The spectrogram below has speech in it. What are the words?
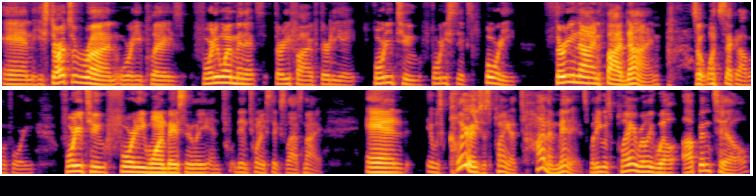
And he starts a run where he plays 41 minutes, 35, 38, 42, 46, 40, 39, 5, 9. So one second off of 40, 42, 41 basically, and t- then 26 last night. And it was clear he's just playing a ton of minutes, but he was playing really well up until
